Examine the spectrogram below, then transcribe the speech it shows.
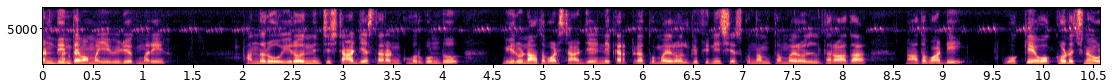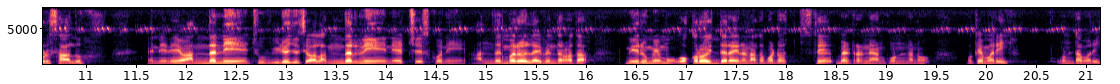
అండ్ దీంతో అమ్మ ఈ వీడియోకి మరి అందరూ ఈ రోజు నుంచి స్టార్ట్ చేస్తారని కోరుకుంటూ మీరు నాతో పాటు స్టార్ట్ చేయండి. కరెక్ట్గా తొంభై రోజులకి ఫినిష్ చేసుకుందాం. తొంభై రోజుల తర్వాత నాతో పాటు ఒకే ఒక్కడు వచ్చినా కూడా చాలు. నేనే అందరినీ చూ వీడియో చూసే వాళ్ళందరినీ నేర్చేసుకొని అందరి తొంభై రోజులు అయిపోయిన తర్వాత మీరు మేము ఒకరో ఇద్దరైనా నాతో పాటు వస్తే బెటర్ అని అనుకుంటున్నాను. ఓకే మరి ఉంటా మరి.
